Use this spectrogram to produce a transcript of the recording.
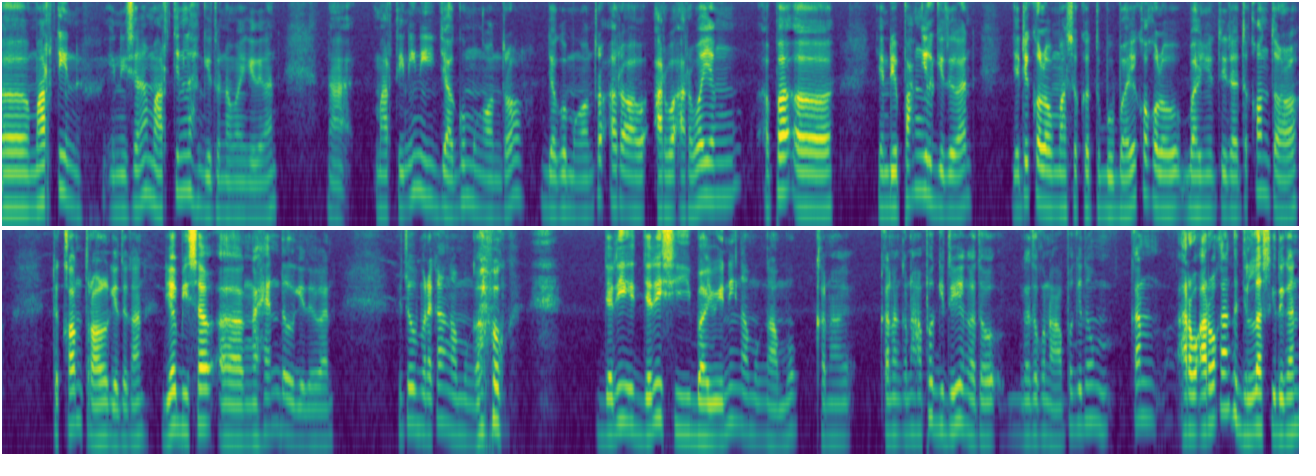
uh, Martin. Inisialnya Martin lah gitu namanya gitu kan. Nah Martin ini jago mengontrol jago mengontrol arwah-arwah yang apa uh, yang dipanggil gitu kan. Jadi kalau masuk ke tubuh Bayu kok kalau Bayu tidak terkontrol terkontrol gitu kan dia bisa uh, ngehandle gitu kan. Itu mereka ngamuk-ngamuk jadi jadi si Bayu ini ngamuk-ngamuk karena karena kenapa gitu ya? Nggak tahu nggak tahu kenapa gitu. Kan arwah-arwah kan kejelas gitu kan.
